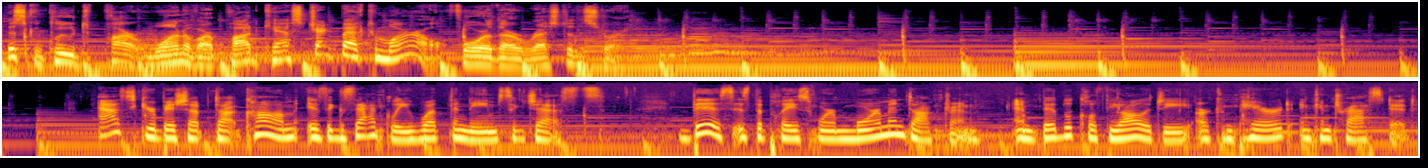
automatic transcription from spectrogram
This concludes part one of our podcast. Check back tomorrow for the rest of the story. AskYourBishop.com is exactly what the name suggests. This is the place where Mormon doctrine and biblical theology are compared and contrasted.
